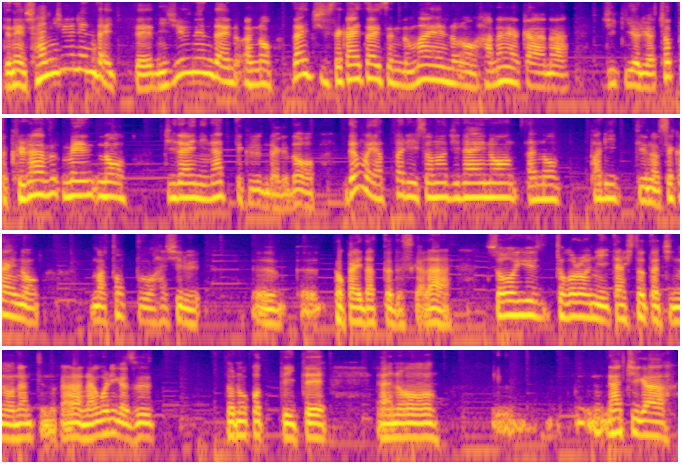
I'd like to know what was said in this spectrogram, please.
でね、30年代って20年代のあの第一次世界大戦の前の華やかな時期よりはちょっと暗めの時代になってくるんだけど、でもやっぱりその時代のあのパリっていうのは世界の、まあ、トップを走る都会だったですから、そういうところにいた人たちの、なんていうのかな、名残がずっと残っていて、あの、ナチが、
